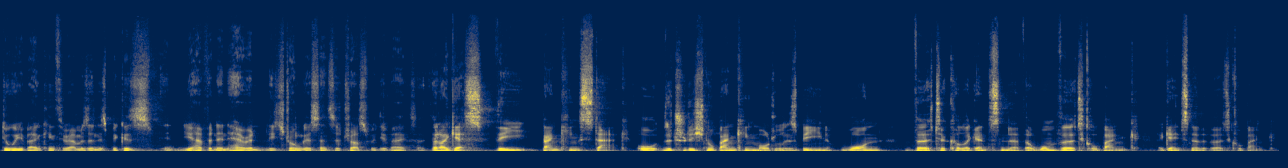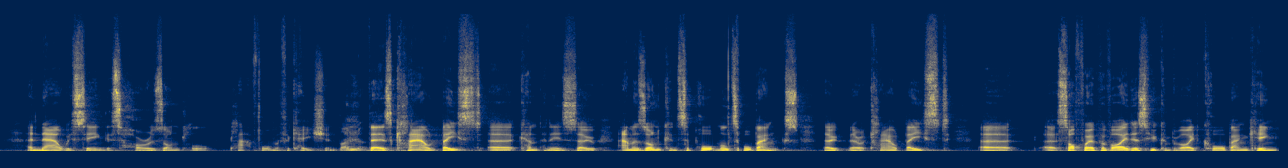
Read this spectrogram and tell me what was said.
do all your banking through Amazon is because you have an inherently stronger sense of trust with your banks. I think. But I guess the banking stack or the traditional banking model has been one vertical against another, one vertical bank against another vertical bank. And now we're seeing this horizontal platformification. But There's cloud based uh, companies. So Amazon can support multiple banks. There, there are cloud based uh, uh, software providers who can provide core banking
